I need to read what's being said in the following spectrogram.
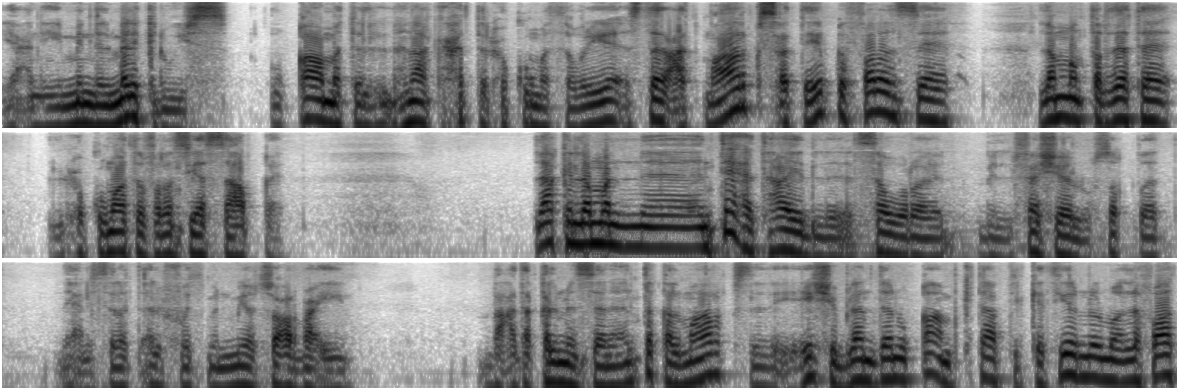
يعني من الملك لويس. وقامت هناك حتى الحكومة الثورية. استدعت ماركس حتى يبقى في فرنسا لما انطردته الحكومات الفرنسية السابقة. لكن لما انتهت هاي الثورة بالفشل وسقطت يعني سنة 1849 بعد أقل من سنة انتقل ماركس يعيش بلندن وقام بكتابة الكثير من المؤلفات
